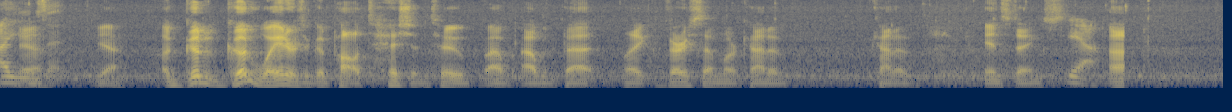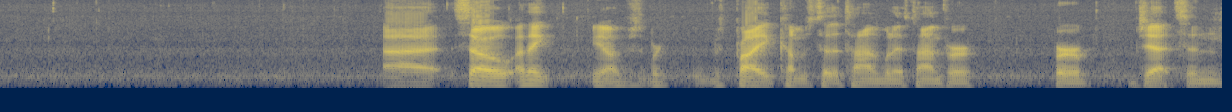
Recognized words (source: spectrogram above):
I Yeah. use it. yeah. A good good waiter's a good politician too. I, I would bet. Like very similar kind of kind of instincts. Yeah. Uh, so I think you know it probably comes to the time when it's time for for jets and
